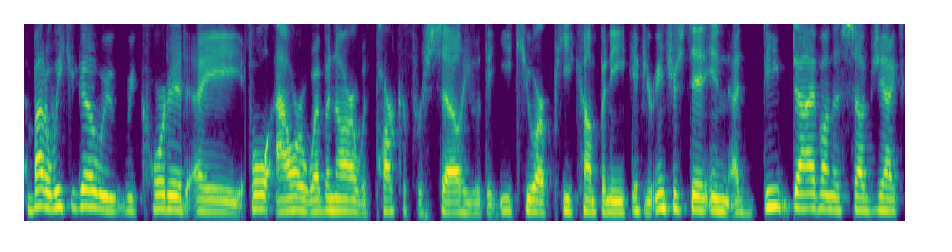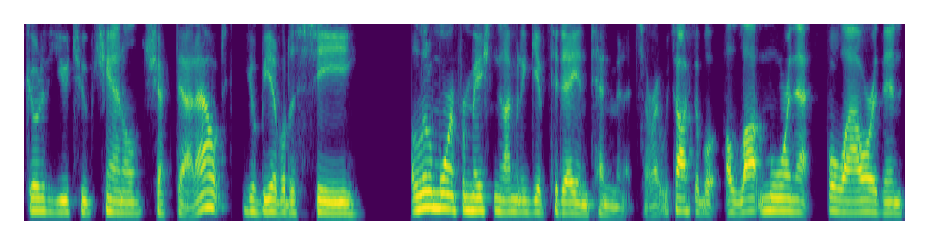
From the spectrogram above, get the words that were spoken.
About a week ago we recorded a full hour webinar with parker purcell. He's with the eqrp company. If you're interested in a deep dive on the subject go to the youtube channel check that out. You'll be able to see a little more information than I'm going to give today in 10 minutes. All right. We talked about a lot more in that full hour than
